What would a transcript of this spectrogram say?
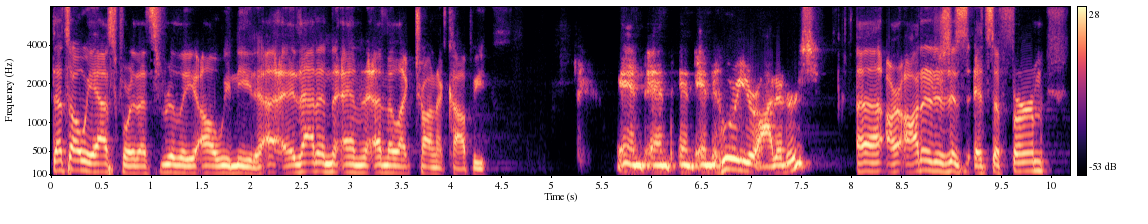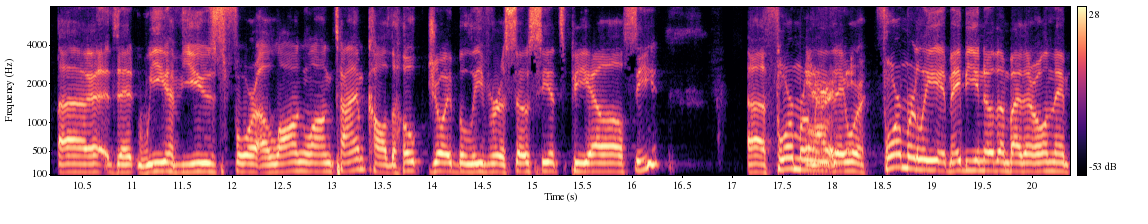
that's all we ask for that's really all we need uh, that and, and an electronic copy and and and, and who are your auditors? Uh, our auditors is it's a firm uh, that we have used for a long, long time called Hope Joy Believer Associates PLLC. Uh, formerly, yeah. they were formerly maybe you know them by their own name,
